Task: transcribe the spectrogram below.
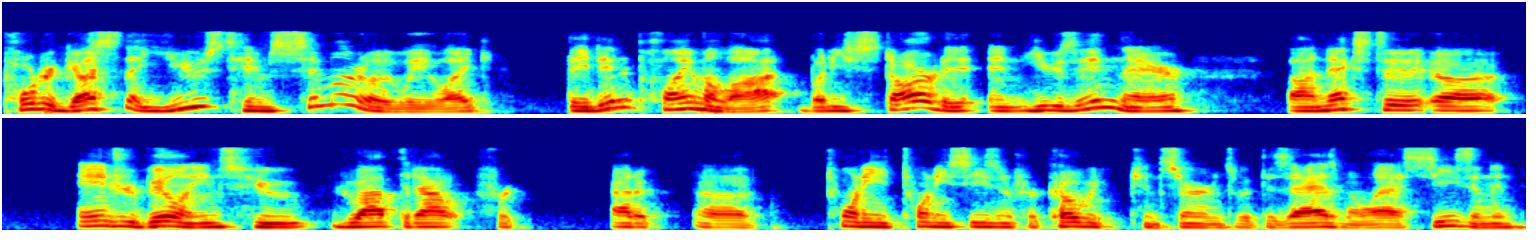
Porter Gus that used him similarly. Like they didn't play him a lot, but he started and he was in there uh, next to uh, Andrew Billings, who who opted out for out of uh, 2020 season for COVID concerns with his asthma last season, and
